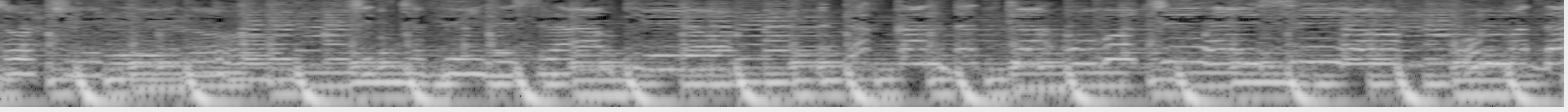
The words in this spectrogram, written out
sochirero Chintadine sramkiyo Dakkan dadka ubuchi haysiyo Ummada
